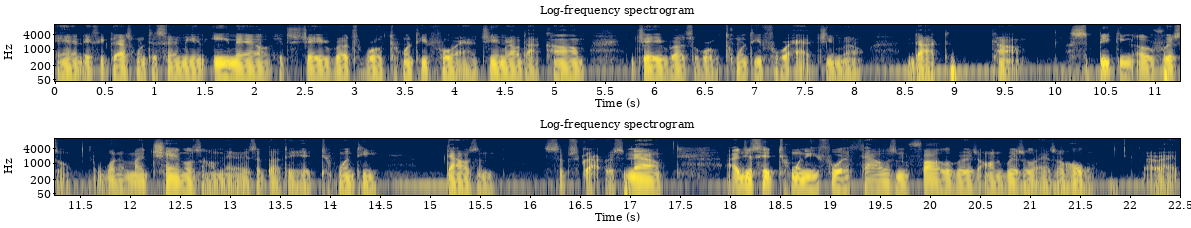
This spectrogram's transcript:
And if you guys want to send me an email, it's jrudsworld24 at gmail.com. jrudsworld24 at gmail.com. Speaking of Rizzle, one of my channels on there is about to hit 20,000 subscribers. Now, I just hit 24,000 followers on Rizzle as a whole. All right.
